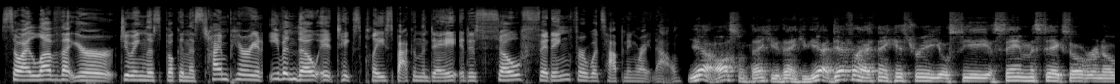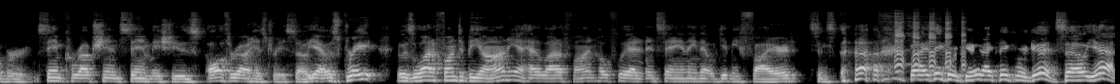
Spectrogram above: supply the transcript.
So I love that you're doing this book in this time period. Even though it takes place back in the day, it is so fitting for what's happening right now. Yeah, awesome. Thank you. Thank you. Yeah, definitely. I think history, you'll see the same mistakes over and over, same corruption, same issues all throughout history. So, yeah, it was great. It was a lot of fun to be on. Yeah, I had a lot of fun. Hopefully, I didn't say anything that would get me fired since, but I think we're good. I think we're good. So, yeah,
